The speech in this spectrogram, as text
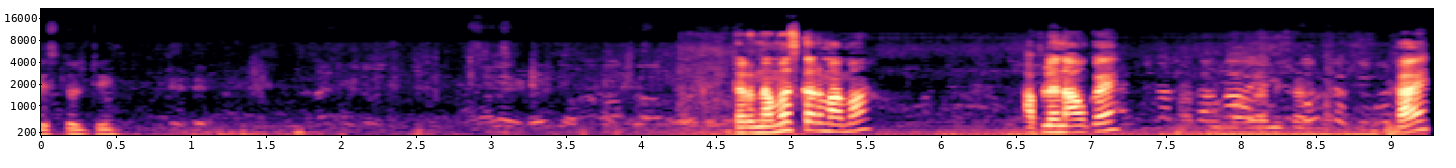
पिस्तूलची. तर नमस्कार मामा. आपलं नाव काय? काय?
